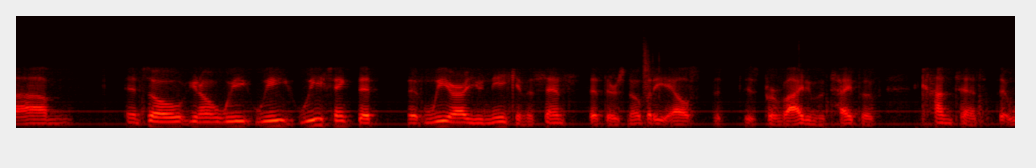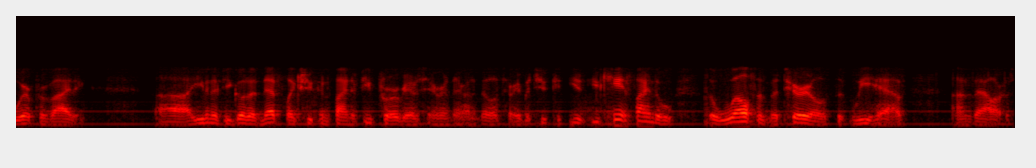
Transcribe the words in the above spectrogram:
um, and so you know we we we think that that we are unique in the sense that there's nobody else that is providing the type of content that we're providing. Uh, even if you go to Netflix, you can find a few programs here and there on the military, but you can, you, you can't find the, the wealth of materials that we have on Valorous,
